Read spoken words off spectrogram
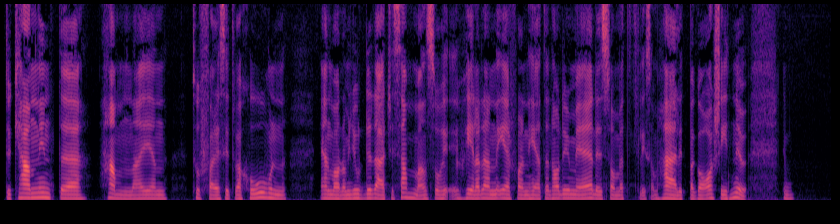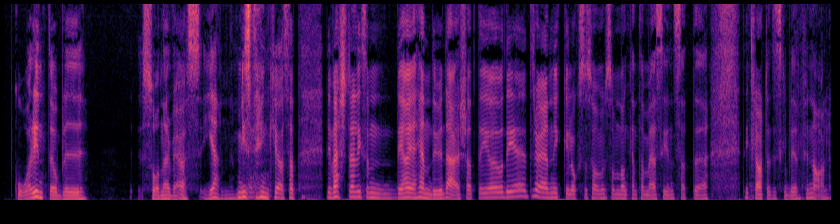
du kan inte hamna i en tuffare situation än vad de gjorde där tillsammans och hela den erfarenheten har du ju med dig som ett liksom härligt bagage in nu. Det går inte att bli så nervös igen misstänker jag. Så att det värsta liksom, det hände ju där så att det, och det tror jag är en nyckel också som, som de kan ta med sig in så att eh, det är klart att det ska bli en final.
